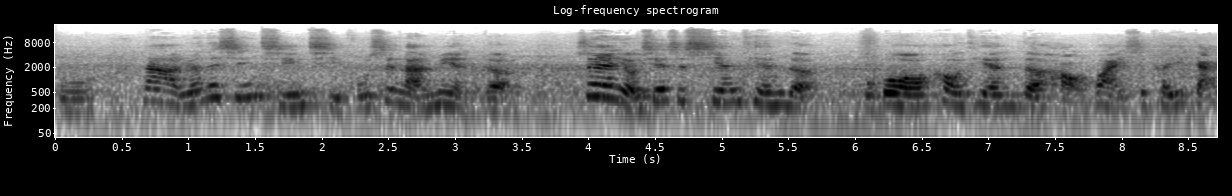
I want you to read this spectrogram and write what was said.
伏。那人的心情起伏是难免的，虽然有些是先天的，不过后天的好坏是可以改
